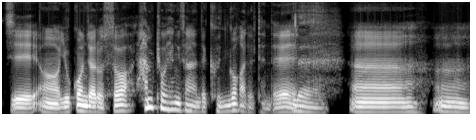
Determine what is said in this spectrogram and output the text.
이제 어, 유권자로서 한 표 행사하는데 근거가 될 텐데 네. 어, 어,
